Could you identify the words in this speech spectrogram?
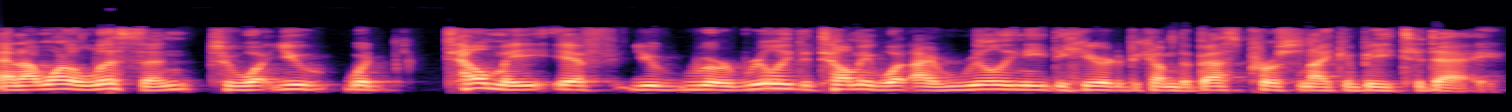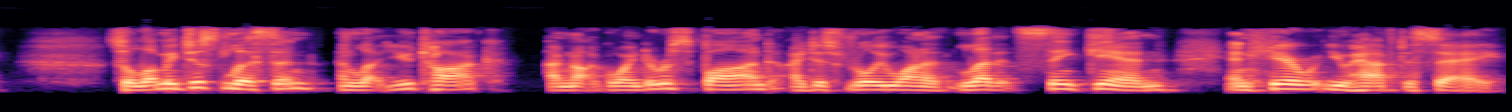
And I want to listen to what you would tell me if you were really to tell me what I really need to hear to become the best person I can be today. So let me just listen and let you talk. I'm not going to respond. I just really want to let it sink in and hear what you have to say.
